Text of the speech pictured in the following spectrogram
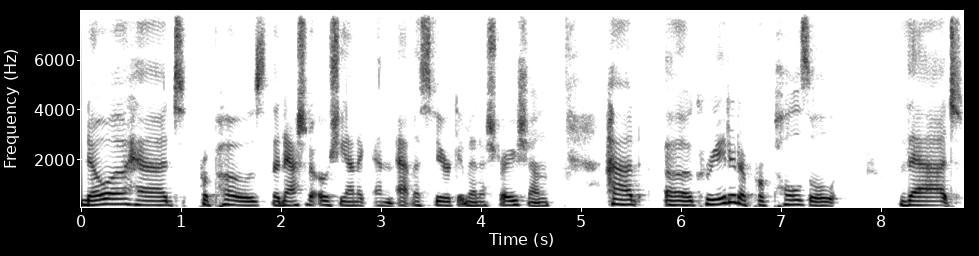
NOAA had proposed, the National Oceanic and Atmospheric Administration had uh, created a proposal that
